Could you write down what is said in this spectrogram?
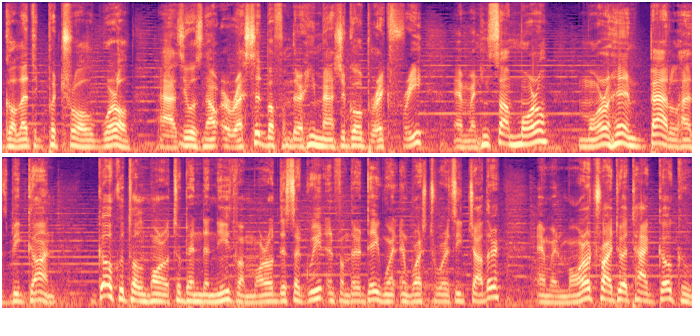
Galactic Patrol world as he was now arrested but from there he managed to go break free and when he saw Moro, Moro and battle has begun. Goku told Moro to bend the knees but Moro disagreed and from there they went and rushed towards each other and when Moro tried to attack Goku,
